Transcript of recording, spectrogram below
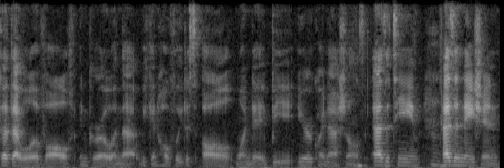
that that will evolve and grow and that we can hopefully just all one day be iroquois nationals as a team mm-hmm. as a nation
